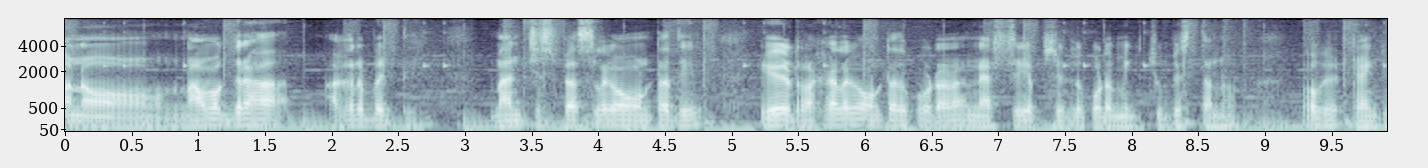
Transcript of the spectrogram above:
మనం నవగ్రహ అగరబత్తి మంచి స్పెషల్గా ఉంటుంది. ఏడు రకాలుగా ఉంటుంది కూడా నెక్స్ట్ ఎపిసోడ్లో కూడా మీకు చూపిస్తాను. ఓకే థ్యాంక్ యూ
